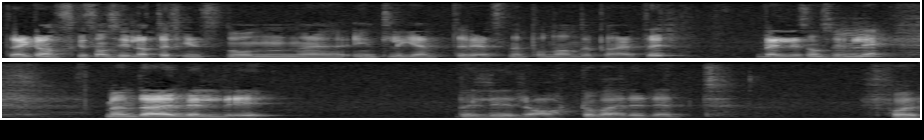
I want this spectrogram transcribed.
Det er ganske sannsynlig at det fins noen eh, intelligente vesener på noen andre planeter. Veldig sannsynlig. Men det er veldig, veldig rart å være redd for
